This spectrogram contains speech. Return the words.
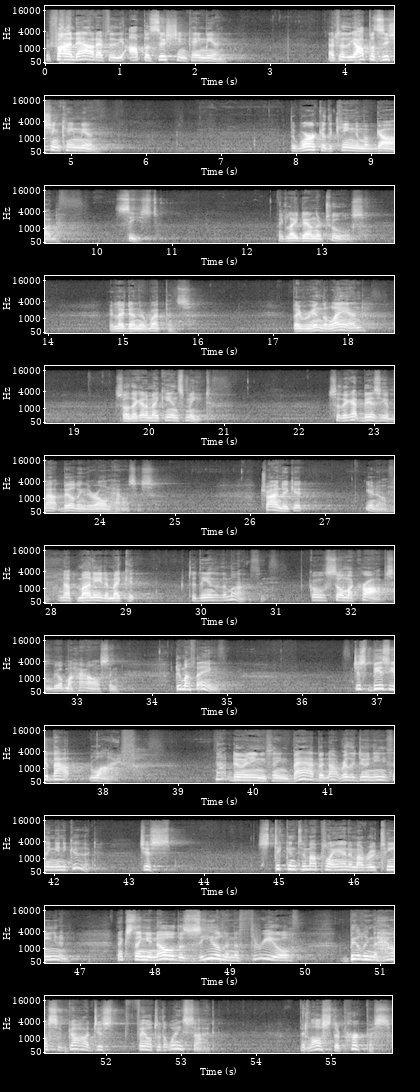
we find out after the opposition came in after the opposition came in, the work of the kingdom of God ceased. They laid down their tools, they laid down their weapons. They were in the land, so they got to make ends meet. So they got busy about building their own houses, trying to get, you know, enough money to make it to the end of the month. Go sell my crops and build my house and do my thing. Just busy about life. Not doing anything bad, but not really doing anything any good. Just sticking to my plan and my routine. And next thing you know, the zeal and the thrill building the house of God just fell to the wayside. They lost their purpose,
